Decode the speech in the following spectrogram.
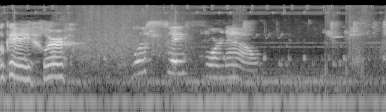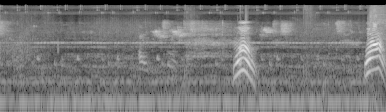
Okay, we're We're safe for now. I whoa, whoa!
